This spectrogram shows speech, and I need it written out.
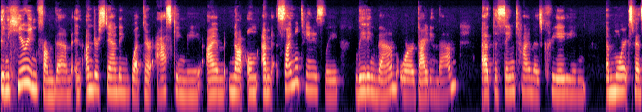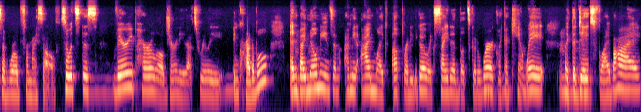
in hearing from them and understanding what they're asking me i'm not only i'm simultaneously leading them or guiding them at the same time as creating a more expansive world for myself so it's this Mhm. very parallel journey that's really Mhm. incredible and by no Mhm. means am i mean i'm like up ready to go excited let's go to work like i can't Mhm. wait like the Mhm. days fly by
